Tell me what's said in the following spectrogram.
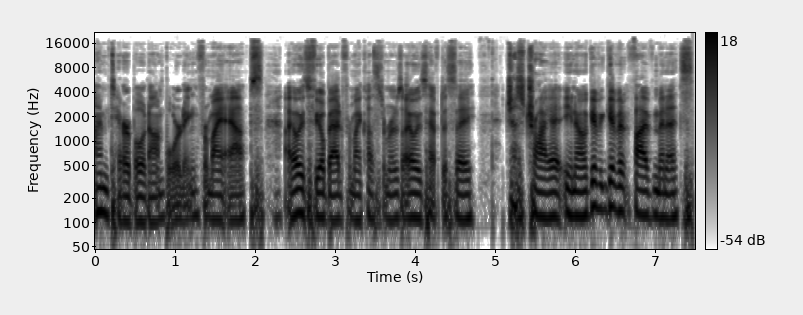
I'm terrible at onboarding for my apps. I always feel bad for my customers. I always have to say, just try it. You know, give it give it five minutes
